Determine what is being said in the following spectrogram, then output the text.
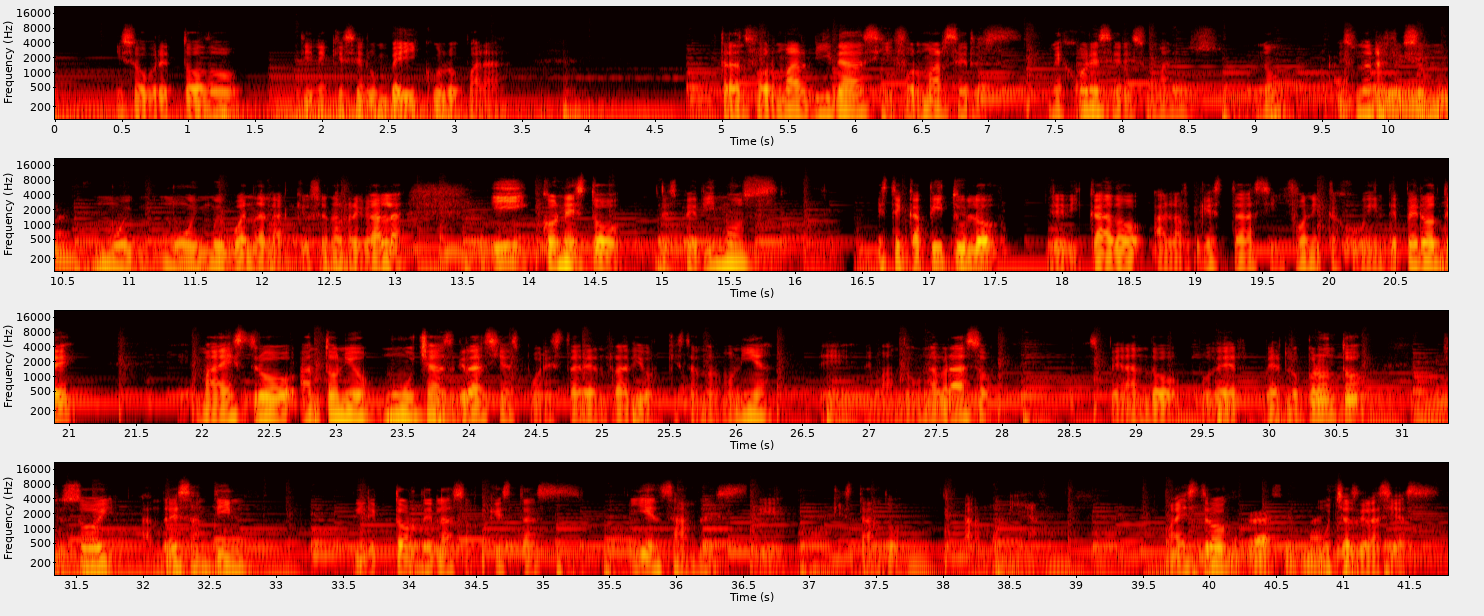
y sobre todo tiene que ser un vehículo para transformar vidas y formar seres, mejores seres humanos, ¿no? Es una reflexión muy, muy, muy buena la que usted nos regala. Y con esto despedimos este capítulo dedicado a la Orquesta Sinfónica Juvenil de Perote. Maestro Antonio, muchas gracias por estar en Radio Orquestando Armonía. le mando un abrazo, esperando poder verlo pronto. Yo soy Andrés Santín, director de las orquestas y ensambles de Orquestando Armonía. Maestro, muchas gracias.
